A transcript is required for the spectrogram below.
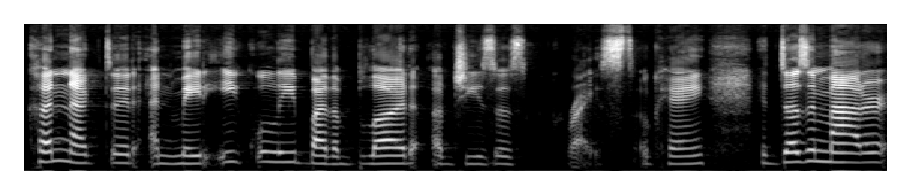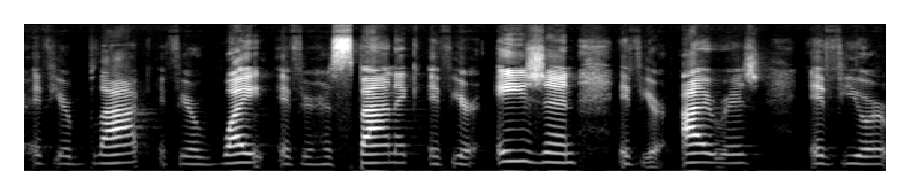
connected and made equally by the blood of Jesus Christ, okay? It doesn't matter if you're black, if you're white, if you're Hispanic, if you're Asian, if you're Irish, if you're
